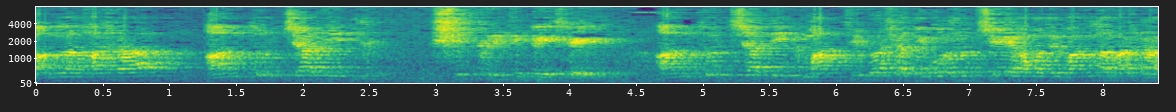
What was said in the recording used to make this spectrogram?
বাংলা ভাষা আন্তর্জাতিক স্বীকৃতি পেয়েছে। আন্তর্জাতিক মাতৃভাষা দিবস হচ্ছে আমাদের বাংলা ভাষা।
